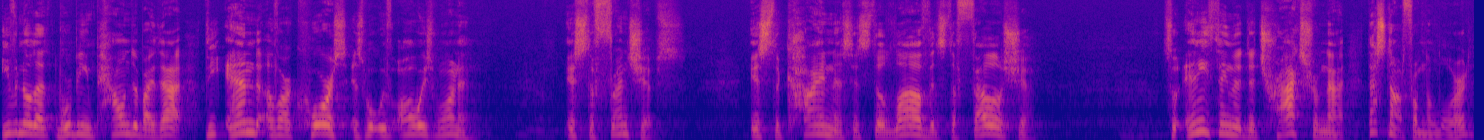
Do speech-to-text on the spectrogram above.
even though that we're being pounded by that, the end of our course is what we've always wanted. It's the friendships it's the kindness, it's the love, it's the fellowship. So anything that detracts from that, that's not from the Lord.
